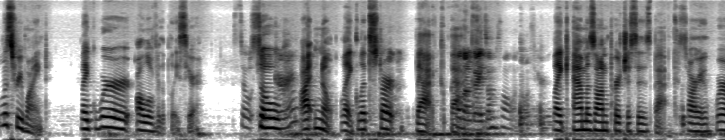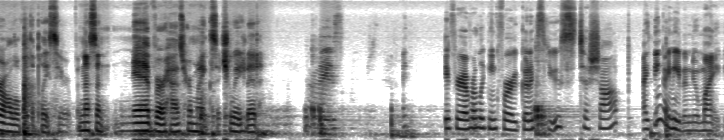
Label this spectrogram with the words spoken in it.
let's rewind. Like we're all over the place here. so, So Anchor. I no, like let's start back, back. Hold on, guys. I'm falling off here. Like Amazon purchases back. Sorry, we're all over the place here. Vanessa never has her mic situated. Guys, if you're ever looking for a good excuse to shop, I think I need a new mic.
